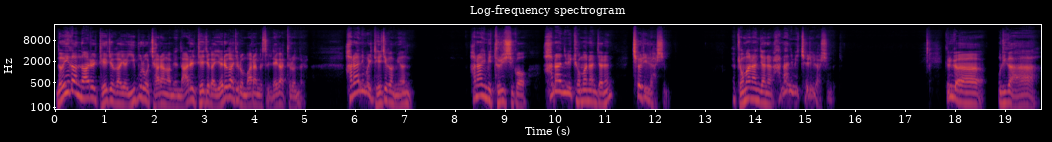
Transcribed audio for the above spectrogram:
너희가 나를 대적하여 입으로 자랑하며 나를 대적하여 여러 가지로 말한 것을 내가 들었노라. 하나님을 대적하면 하나님이 들으시고 하나님이 교만한 자는 처리를 하십니다. 교만한 자는 하나님이 처리를 하신 거죠. 그러니까 우리가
